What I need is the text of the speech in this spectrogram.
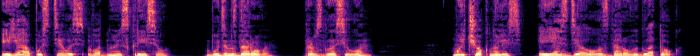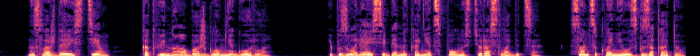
и я опустилась в одно из кресел. «Будем здоровы!» — провозгласил он. Мы чокнулись, и я сделала здоровый глоток, наслаждаясь тем, как вино обожгло мне горло, и позволяя себе, наконец, полностью расслабиться. Солнце клонилось к закату,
